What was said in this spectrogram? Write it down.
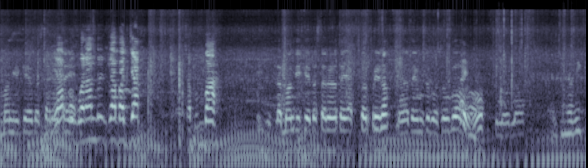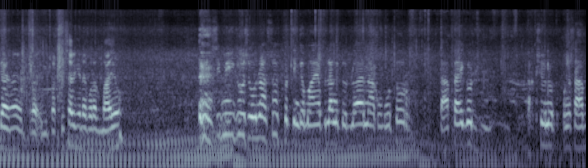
lamang kayo basta na Yan, tayo kung 100 ka ba, Jack? Sa bomba. lamang kayo basta na tayo actor pre no na tayo musugo-sugo Ay, oo. sunod na Sinurika, no? Ipaktisan, ginakulang mayo. si Migos una sa pating gamaya pa lang ito na ako motor. Tatay god aksyon ng pangasabot.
